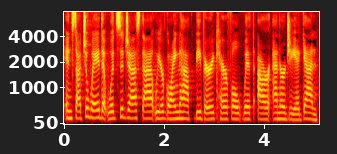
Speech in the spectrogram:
in such a way that would suggest that we are going to have to be very careful with our energy. Again,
